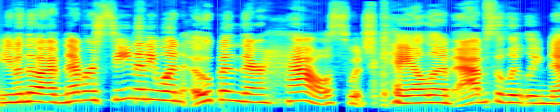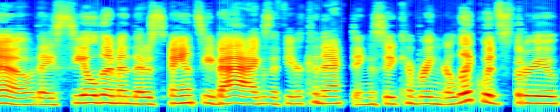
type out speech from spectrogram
Even though I've never seen anyone open their house, which KLM absolutely know. They seal them in those fancy bags if you're connecting so you can bring your liquids through.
